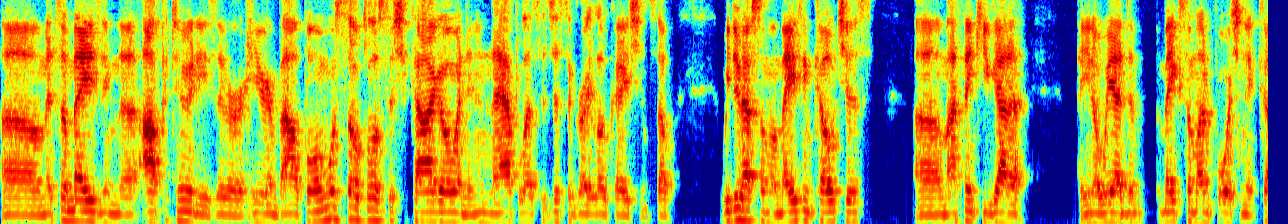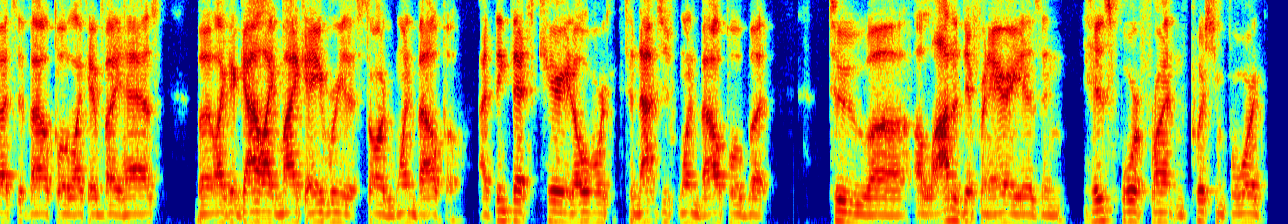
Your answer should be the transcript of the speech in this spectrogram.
um, it's amazing the opportunities that are here in Valpo, and we're so close to Chicago and in Indianapolis. It's just a great location. So we do have some amazing coaches. Um, I think you got to, you know, we had to make some unfortunate cuts at Valpo, like everybody has. But like a guy like Mike Avery that started one Valpo, I think that's carried over to not just one Valpo, but to uh, a lot of different areas and his forefront and pushing forward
